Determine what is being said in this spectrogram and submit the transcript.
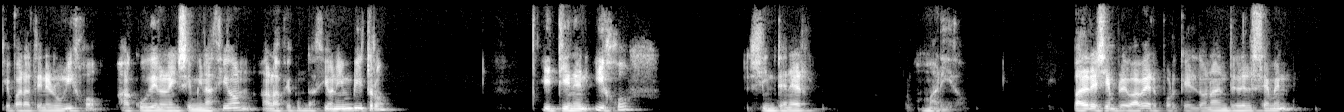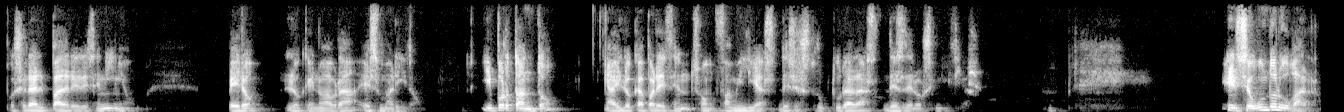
que para tener un hijo acuden a la inseminación, a la fecundación in vitro y tienen hijos sin tener marido. Padre siempre va a haber, porque el donante del semen pues será el padre de ese niño, pero lo que no habrá es marido. Y por tanto, ahí lo que aparecen son familias desestructuradas desde los inicios. En segundo lugar,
